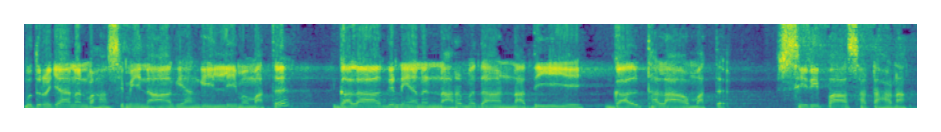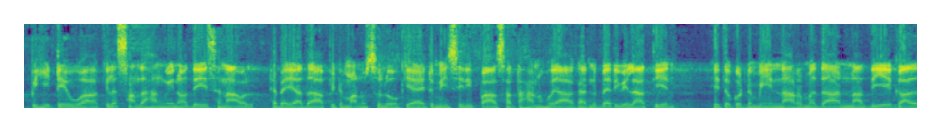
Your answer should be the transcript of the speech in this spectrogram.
බුදුරජාණන් වහන්සේ මේ නාගයන්ගේ ඉල්ලීම මත ගලාගෙන යන නර්මදා නදීයේ ගල්තලාව මත සිරිපා සටහනක් පිහිටෙව්වා කියලා සඳහන් වෙනවා දේශනාවල් හැබැයි අද අපිට මනුස්සලෝකයට මේ සිරිපා සටහන හොයාගන්න බැරි වෙලා තියෙන. එතකොට මේ නර්මදා නදිය ගල්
